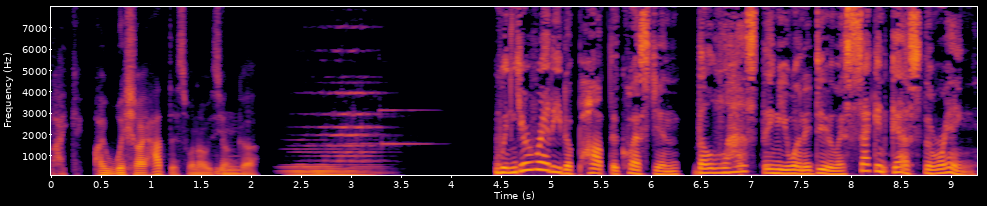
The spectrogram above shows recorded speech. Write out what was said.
like I wish I had this when I was younger. When you're ready to pop the question, the last thing you want to do is second guess the ring.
